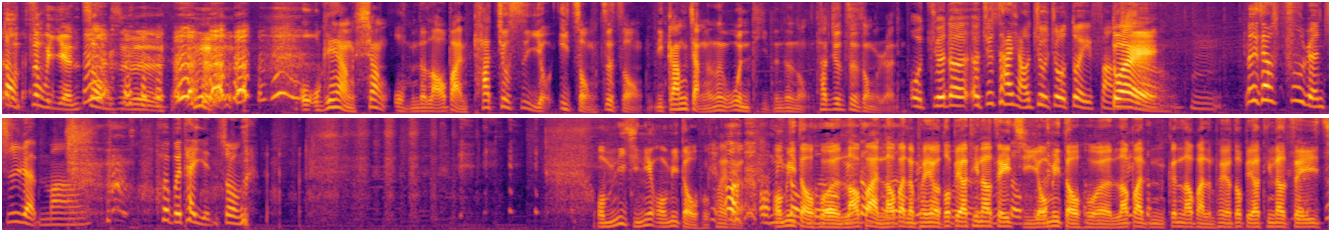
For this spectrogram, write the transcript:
到这么严重是不是？我我跟你讲，像我们的老板，他就是有一种这种你刚刚讲的那个问题的那种，他就这种人。我觉得呃，就是他想要救救对方。对，嗯，那个叫妇人之仁吗？会不会太严重？我们一起念阿弥陀佛，快点！阿弥陀佛，老板、老板的朋友都不要听到这一集。阿弥陀佛，老板跟老板的朋友都不要听到这一集。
